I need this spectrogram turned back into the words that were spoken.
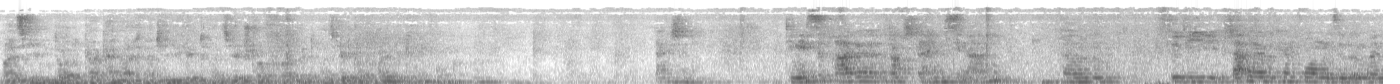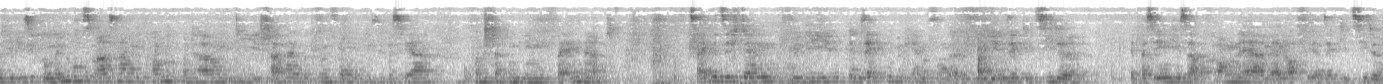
weil es eben dort gar keine Alternative gibt als wirkstofffreie Bekämpfung. Dankeschön. Die nächste Frage dockt da ein bisschen an. Ähm, für die Schadmangelsbekämpfung sind irgendwann die Risikominderungsmaßnahmen gekommen und haben die Schadmangelbekämpfung, wie sie bisher vonstatten ging, verändert. Zeichnet sich denn für die Insektenbekämpfung, also für die Insektizide, etwas ähnliches Abkommen RMM auch für Insektizide?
